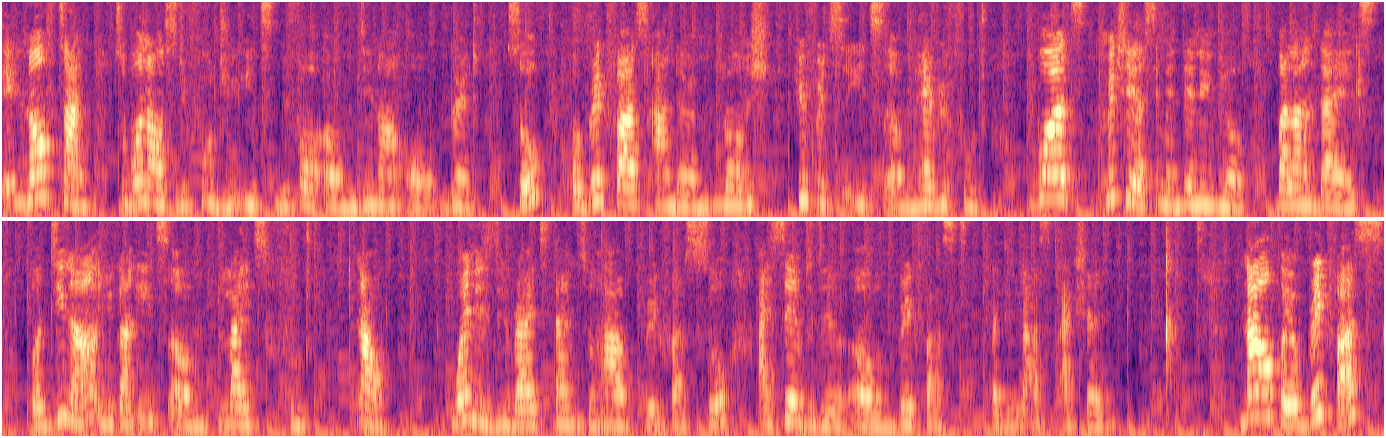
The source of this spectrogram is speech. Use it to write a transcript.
enough time to burn out the food you eat before um, dinner or bed so for breakfast and um, lunch feel free to eat um, heavy food. But make sure you're still maintaining your balanced diet. For dinner you can eat um, light food. Now when is the right time to have breakfast? So i saved the um, breakfast for the last actually now for your breakfast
